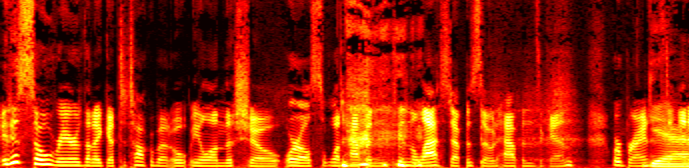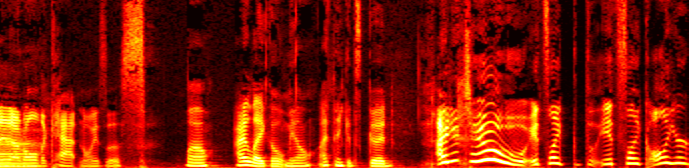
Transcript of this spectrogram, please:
It is so rare that I get to talk about oatmeal on this show, or else what happened in the last episode happens again, where Brian has to edit out all the cat noises. Well, I like oatmeal. I think it's good. I do too. It's like it's like all your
